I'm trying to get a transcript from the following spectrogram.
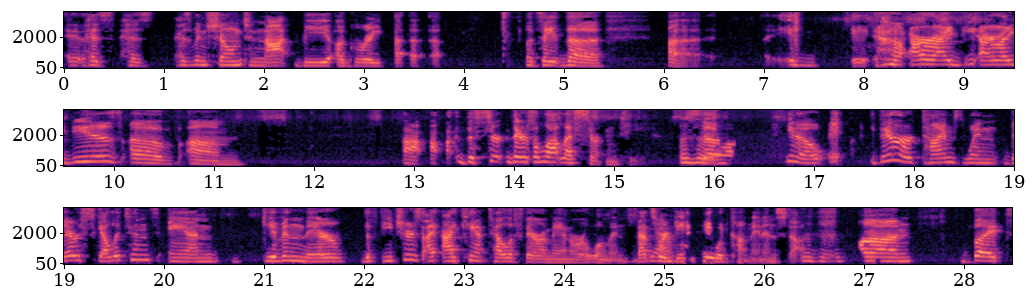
it has has has been shown to not be a great uh, uh, uh, let's say the uh, it, it, our ide- our ideas of um uh, uh, the cer- there's a lot less certainty Mhm. so you know it, there are times when they're skeletons and given their the features I, I can't tell if they're a man or a woman that's where Yeah. dna would come in and stuff Mhm. um but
